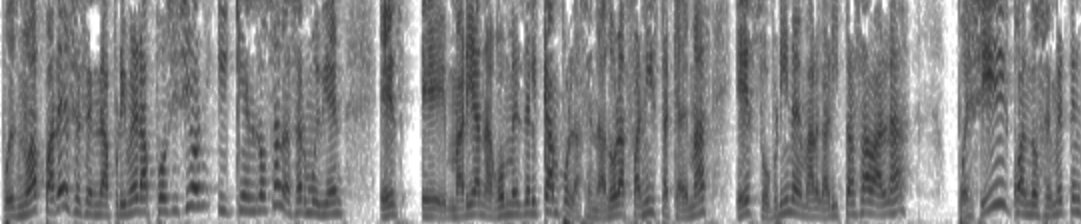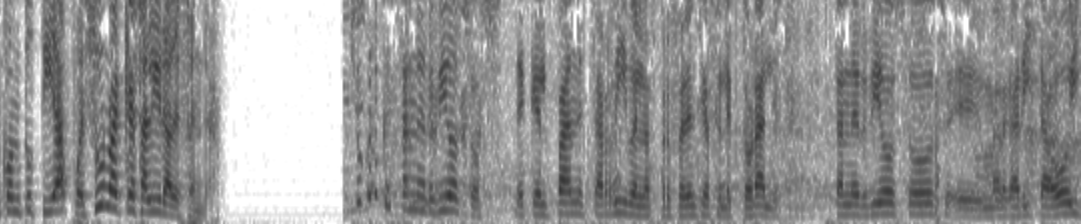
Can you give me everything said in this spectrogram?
pues no apareces en la primera posición y quien lo sabe hacer muy bien es eh, Mariana Gómez del Campo, la senadora panista, que además es sobrina de Margarita Zavala. Pues sí, cuando se meten con tu tía, pues uno hay que salir a defender. Yo creo que están nerviosos de que el PAN está arriba en las preferencias electorales. Están nerviosos, eh, Margarita hoy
